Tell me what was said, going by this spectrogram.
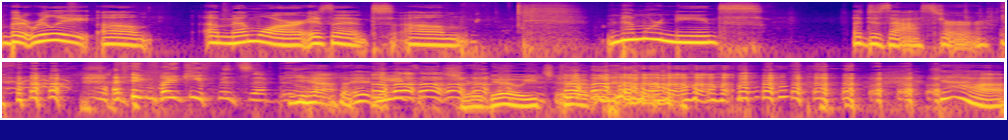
but it really, um, a memoir isn't. Um, memoir needs a disaster. I think Mikey fits that bill. Yeah, it needs Sure do. Each trip. yeah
